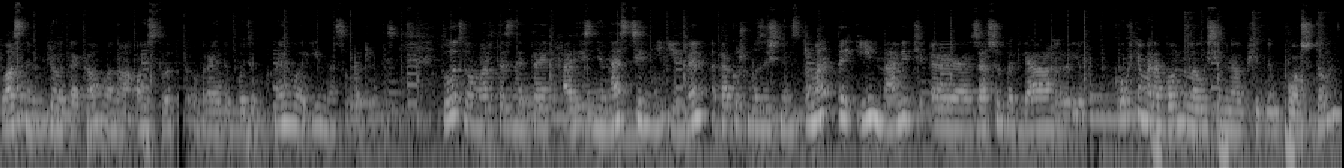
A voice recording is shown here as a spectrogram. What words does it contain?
власна бібліотека. Вона ось тут. обирайте будь-яку книгу і насолоджуйтесь. Тут ви можете знайти різні настільні ігри, а також музичні інструменти і навіть е, засоби для грилю. Кухню ми наповнили усім необхідним посудом,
